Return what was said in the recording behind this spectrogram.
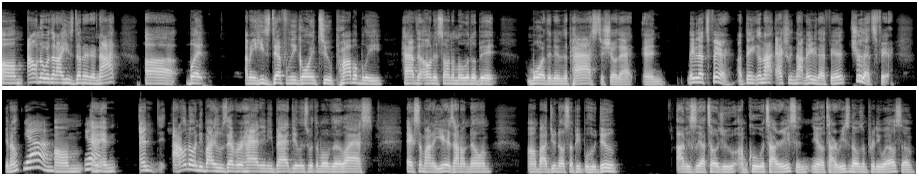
Um, I don't know whether or not he's done it or not. Uh, but I mean, he's definitely going to probably have the onus on him a little bit more than in the past to show that. And maybe that's fair. I think not actually not maybe that fair. Sure, that's fair. You know? yeah. Um, Yeah. and, and and I don't know anybody who's ever had any bad dealings with him over the last X amount of years. I don't know him, um, but I do know some people who do. Obviously, I told you I'm cool with Tyrese, and you know Tyrese knows him pretty well. So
